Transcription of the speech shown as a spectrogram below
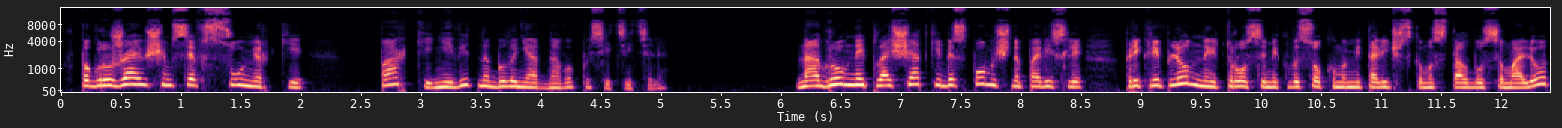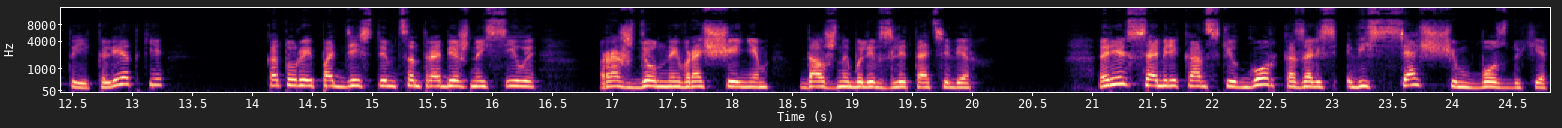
В погружающемся в сумерки парке не видно было ни одного посетителя. На огромной площадке беспомощно повисли прикрепленные тросами к высокому металлическому столбу самолеты и клетки, которые под действием центробежной силы, рожденной вращением, должны были взлетать вверх. Рельсы американских гор казались висящим в воздухе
